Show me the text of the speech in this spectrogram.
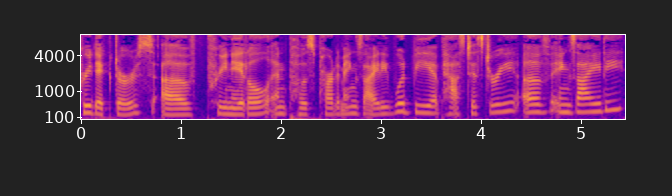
predictors of prenatal and postpartum anxiety would be a past history of anxiety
